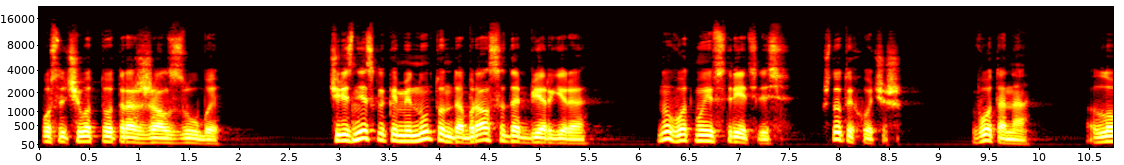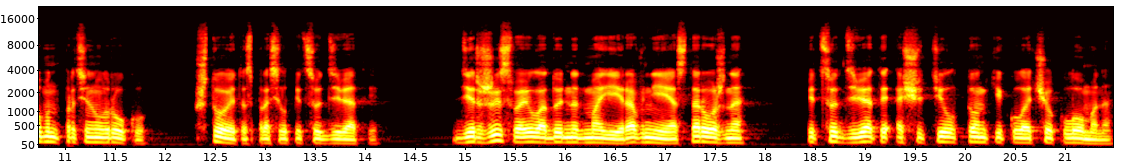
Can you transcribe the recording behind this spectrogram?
после чего тот разжал зубы. Через несколько минут он добрался до Бергера. «Ну вот мы и встретились. Что ты хочешь?» «Вот она». Ломан протянул руку. «Что это?» – спросил 509-й. «Держи свою ладонь над моей, ровнее, осторожно». 509-й ощутил тонкий кулачок Ломана.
